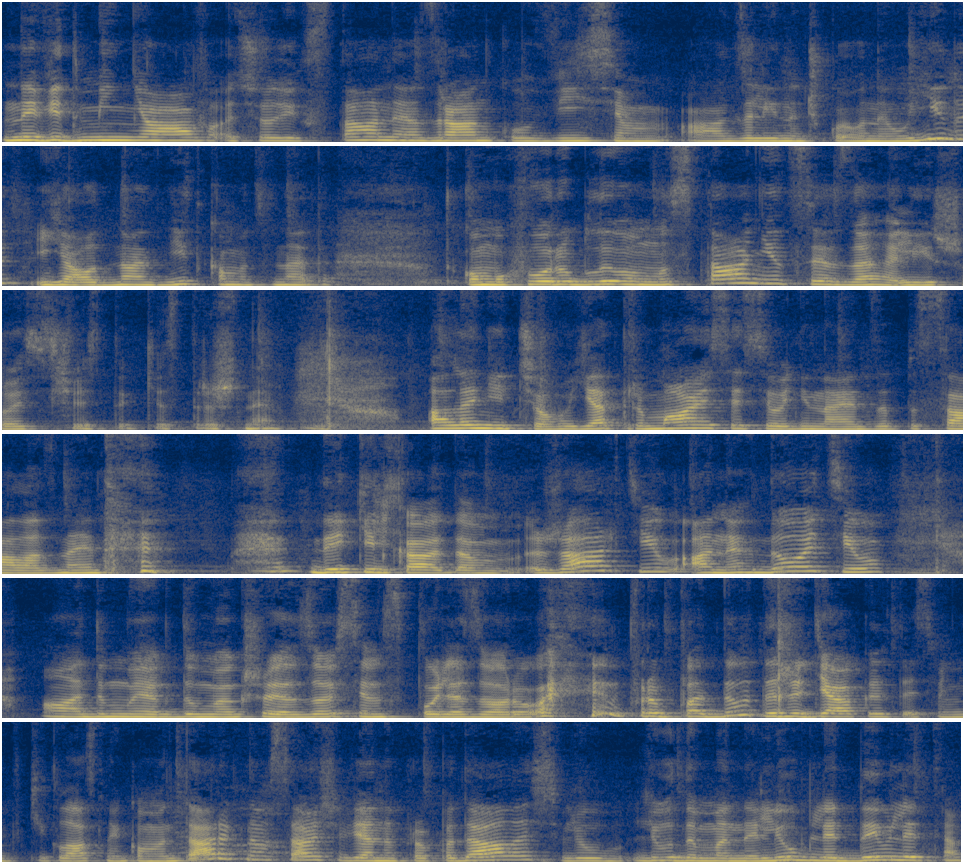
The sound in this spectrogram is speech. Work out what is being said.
не відміняв. А чоловік стане зранку в 8, а за Ліночкою вони уїдуть. І я одна з дітками, це знаєте, в такому хворобливому стані. Це взагалі щось, щось таке страшне. Але нічого, я тримаюся. Сьогодні навіть записала, знаєте, декілька там жартів, анекдотів. А, думаю, як думаю, якщо я зовсім з поля зору пропаду. Дуже дякую, хтось мені такий класний коментарик написав, щоб я не пропадала, що люди мене люблять, дивляться.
